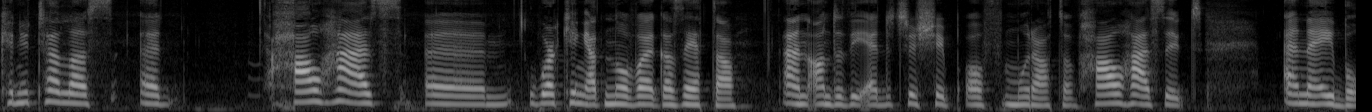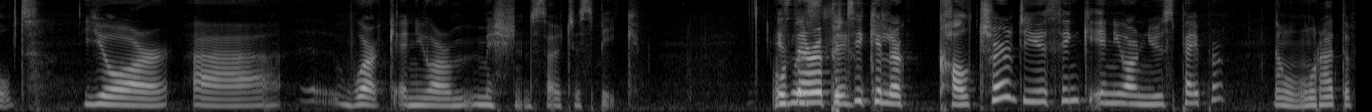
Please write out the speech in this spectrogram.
Can you tell us uh, how has um, working at Novaya Gazeta and under the editorship of Muratov, how has it enabled your uh, work and your mission, so to speak? Is there a particular culture, do you think, in your newspaper? No, Muratov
